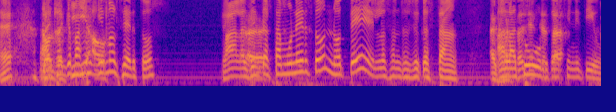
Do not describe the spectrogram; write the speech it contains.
Eh? Doncs és el que passa aquí els... amb els ERTOs. Clar, la gent eh... que està en un ERTO no té la sensació que està Exacte, a l'atur està... definitiu.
